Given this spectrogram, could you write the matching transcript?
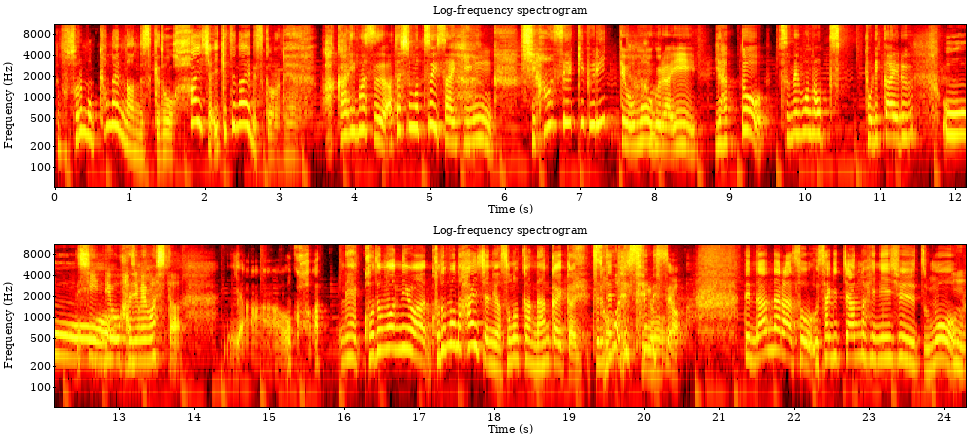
でもそれも去年なんですけど歯医者行けてないですからね。わかります。私もつい最近四半世紀ぶりって思うぐらいやっと詰め物を取り替える診療を始めました。いやね子供には子供の歯医者にはその間何回か連れてってるんですよ。でなんならそううさぎちゃんの避妊手術も、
